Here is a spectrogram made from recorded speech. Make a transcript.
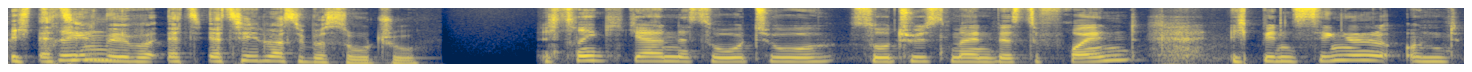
Ich Erzähl, trinke mir über, erz- erzähl was über Soju. Ich trinke gerne Soju. Soju ist mein bester Freund. Ich bin Single und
